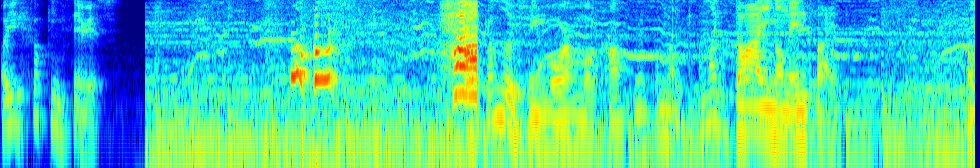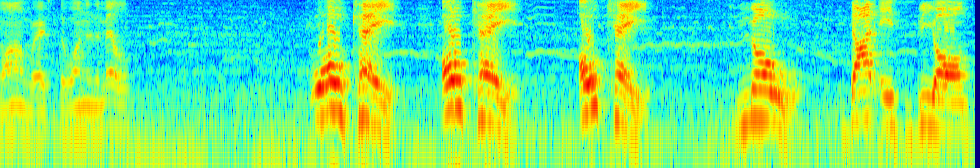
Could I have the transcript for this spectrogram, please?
Are you fucking serious? Fuck off! Ha! I'm losing more and more confidence. I'm like, I'm like dying on the inside. Come on, where's the one in the middle? Okay! Okay! Okay! No! That is beyond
